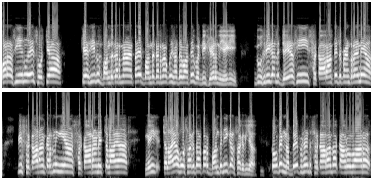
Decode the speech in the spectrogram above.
ਪਰ ਅਸੀਂ ਇਹਨੂੰ ਇਹ ਸੋਚਿਆ ਕਿ ਅਸੀਂ ਇਹਨੂੰ ਬੰਦ ਕਰਨਾ ਹੈ, ਤਾਂ ਇਹ ਬੰਦ ਕਰਨਾ ਕੋਈ ਸਾਡੇ ਵਾਸਤੇ ਵੱਡੀ ਖੇਡ ਨਹੀਂ ਹੈਗੀ। ਦੂਸਰੀ ਗੱਲ, ਜੇ ਅਸੀਂ ਸਰਕਾਰਾਂ ਤੇ ਡਿਪੈਂਡ ਰਹਿੰਦੇ ਆ ਵੀ ਸਰਕਾਰਾਂ ਕਰਨਗੀਆਂ, ਸਰਕਾਰਾਂ ਨੇ ਚਲਾਇਆ ਨਹੀਂ, ਚਲਾਇਆ ਹੋ ਸਕਦਾ, ਪਰ ਬੰਦ ਨਹੀਂ ਕਰ ਸਕਦੀਆਂ। ਕਿਉਂਕਿ 90% ਸਰਕਾਰਾਂ ਦਾ ਕਾਰੋਬਾਰ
